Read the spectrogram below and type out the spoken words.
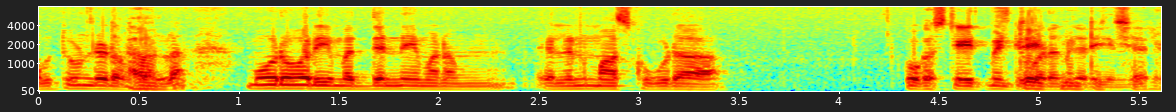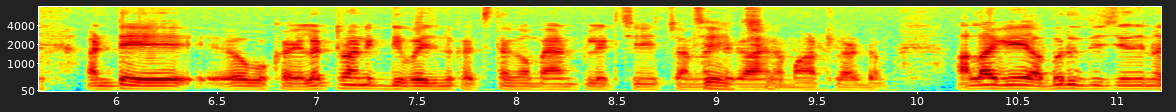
అవుతుండడం వల్ల మోర్ ఓవర్ ఈ మధ్యనే మనం ఎలన్ మాస్క్ కూడా ఒక స్టేట్మెంట్ ఇవ్వడం జరిగింది. అంటే ఒక ఎలక్ట్రానిక్ డివైస్ను ఖచ్చితంగా మ్యానిపులేట్ చేయొచ్చు అన్నట్టుగా ఆయన మాట్లాడడం. అలాగే అభివృద్ధి చెందిన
